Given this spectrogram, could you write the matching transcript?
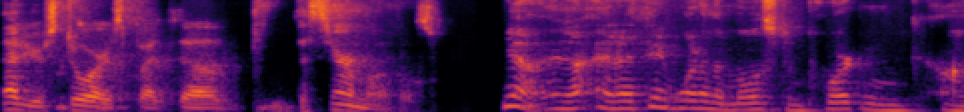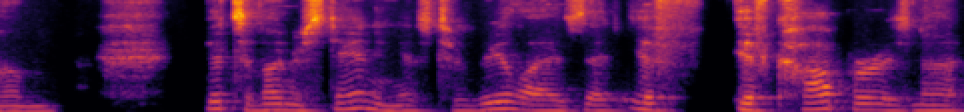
not your stores, but the serum levels. Yeah, and, and I think one of the most important um, bits of understanding is to realize that if if copper is not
